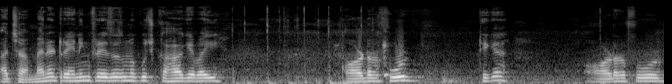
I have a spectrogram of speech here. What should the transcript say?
अच्छा मैंने ट्रेनिंग फ्रेजेस में कुछ कहा कि भाई ऑर्डर फ़ूड ठीक है? Order food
